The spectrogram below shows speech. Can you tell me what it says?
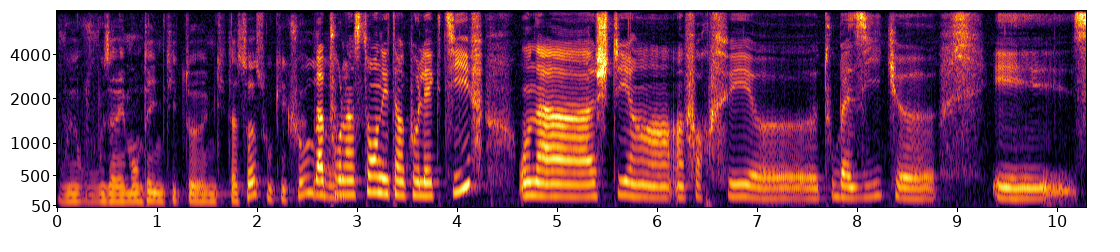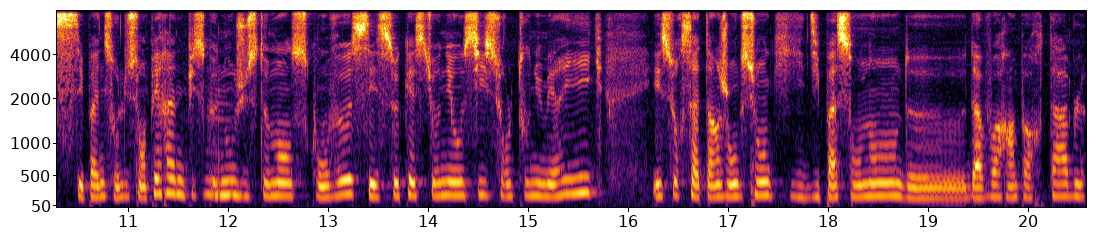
vous, vous, avez monté une petite une petite assoce ou quelque chose? Bah, pour l'instant, on est un collectif. On a acheté un, un forfait tout basique Et c'est pas une solution pérenne, puisque Mhm. nous, justement, ce qu'on veut, c'est se questionner aussi sur le tout numérique et sur cette injonction qui dit pas son nom d'avoir un portable,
